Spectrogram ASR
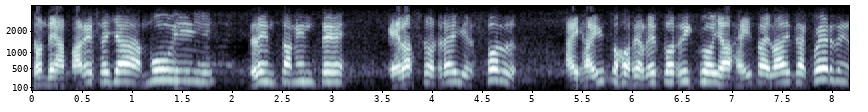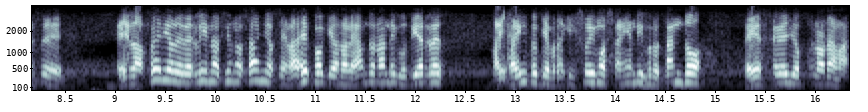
donde aparece ya muy lentamente el astro rey, el sol, a José Alberto Rico y a Jaito Elaide, acuérdense, en la feria de Berlín hace unos años, en la época de don Alejandro Hernández Gutiérrez, hay que por aquí estuvimos también disfrutando de ese bello programa.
